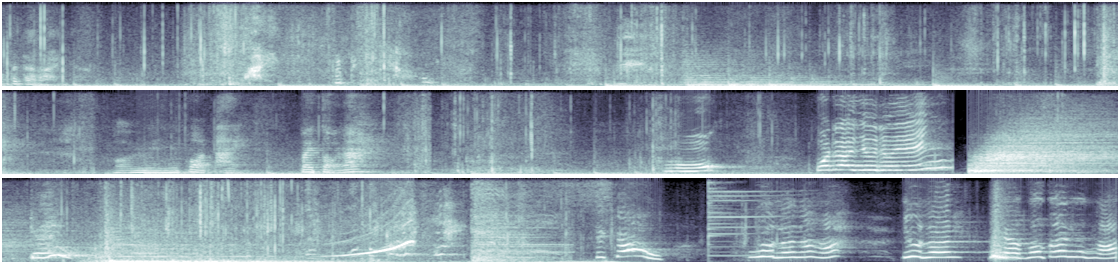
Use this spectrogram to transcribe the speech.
เขาเป็นอะไรไปไม่เปนเาบอลลูนไม่ปลอดภัย ไปต่อได้ มุก What are you doing แก้วพี่เก้าหยุดเลยนะคะหยุดเลยอย่าเข้าใกล้เลยนะ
